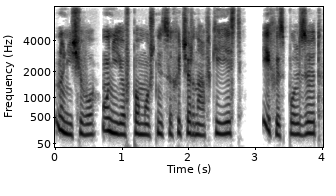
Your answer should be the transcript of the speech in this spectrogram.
Ну ничего, у нее в помощницах и чернавки есть. Их используют.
